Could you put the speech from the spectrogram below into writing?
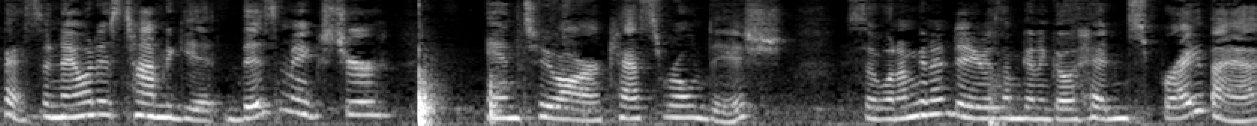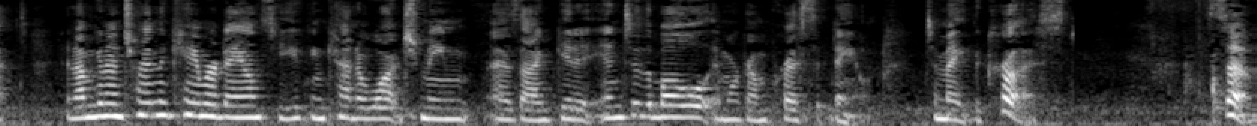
Okay, so now it is time to get this mixture into our casserole dish. So what I'm gonna do is I'm gonna go ahead and spray that and I'm gonna turn the camera down so you can kind of watch me as I get it into the bowl and we're gonna press it down to make the crust. So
